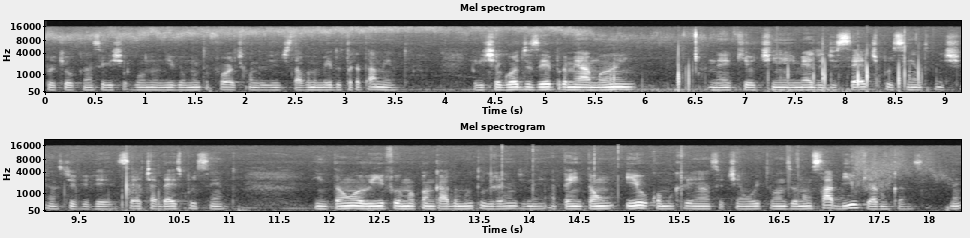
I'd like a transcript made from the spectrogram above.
Porque o câncer chegou num nível muito forte quando a gente estava no meio do tratamento. Ele chegou a dizer para minha mãe né, que eu tinha em média de 7% de chance de viver, 7 a 10%. Então ali foi uma pancada muito grande, né? Até então eu como criança, eu tinha 8 anos, eu não sabia o que era um câncer, né?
